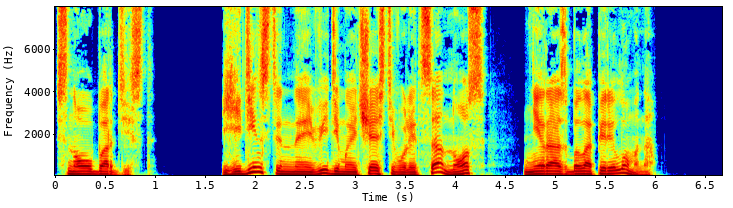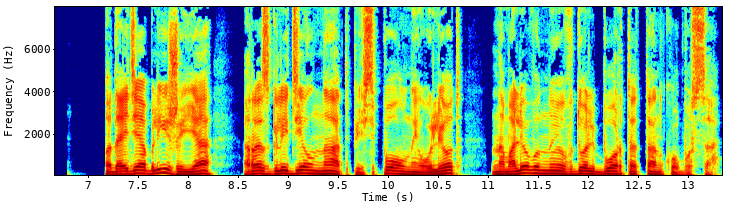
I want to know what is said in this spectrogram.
«Сноубордист». Единственная видимая часть его лица, нос, не раз была переломана. Подойдя ближе, я разглядел надпись «Полный улет», намалеванную вдоль борта танкобуса.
